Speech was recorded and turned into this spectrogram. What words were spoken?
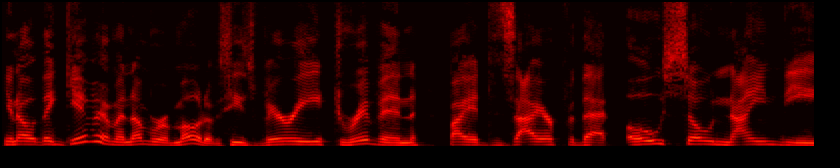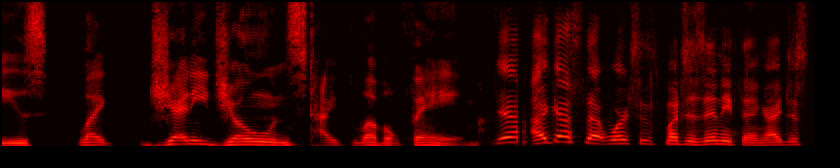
You know, they give him a number of motives. He's very driven by a desire for that oh so 90s, like Jenny Jones type level fame. Yeah, I guess that works as much as anything. I just,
